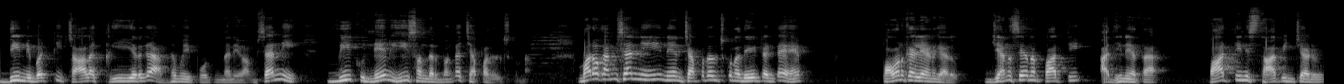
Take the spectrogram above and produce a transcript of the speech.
దీన్ని బట్టి చాలా క్లియర్గా అర్థమైపోతుందనే అంశాన్ని మీకు నేను ఈ సందర్భంగా చెప్పదలుచుకున్నా. మరొక అంశాన్ని నేను చెప్పదలుచుకున్నది ఏంటంటే పవన్ కళ్యాణ్ గారు జనసేన పార్టీ అధినేత. పార్టీని స్థాపించాడు.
